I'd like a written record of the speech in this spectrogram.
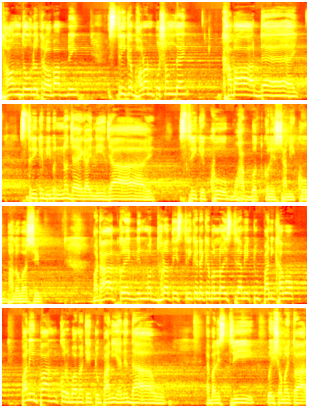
ধন দৌলতের অভাব নেই, স্ত্রীকে ভরণ পোষণ দেয়, খাবার দেয়, স্ত্রীকে বিভিন্ন জায়গায় নিয়ে যায়, স্ত্রীকে খুব মোহাব্বত করে স্বামী খুব ভালোবাসে। হঠাৎ করে একদিন মধ্যরাতে স্ত্রীকে ডেকে বলল, স্ত্রী, আমি একটু পানি খাব। পানি পান করব, আমাকে একটু পানি এনে দাও। এবার স্ত্রী, ওই সময় তো আর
